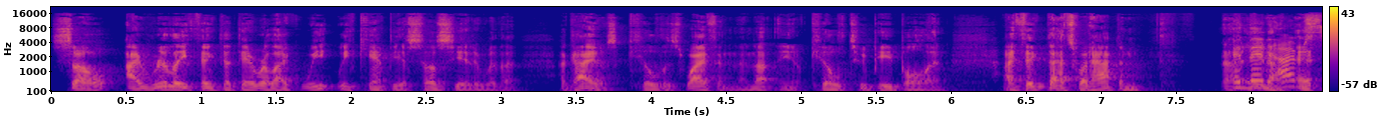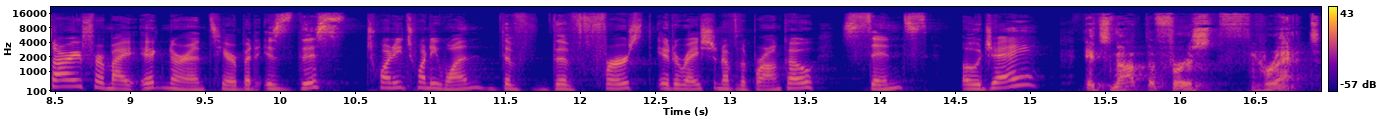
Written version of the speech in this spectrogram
So I really think that they were like, we, we can't be associated with a, a guy who's killed his wife and you know, killed two people. And I think that's what happened. Uh, and then you know, I'm and, sorry for my ignorance here, but is this 2021 the the first iteration of the Bronco since OJ? It's not the first threat.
